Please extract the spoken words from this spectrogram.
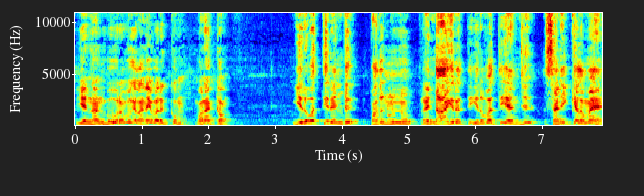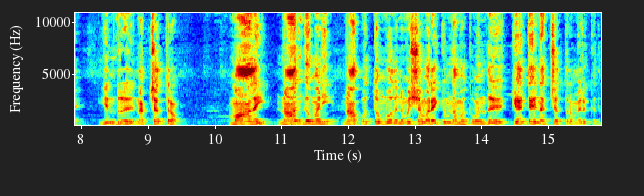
என் அன்பு உறவுகள் அனைவருக்கும் வணக்கம். இருபத்தி ரெண்டு பதினொன்று ரெண்டாயிரத்தி இருபத்தி அஞ்சு சனிக்கிழமை இன்று நட்சத்திரம். மாலை நான்கு மணி நாற்பத்தொம்போது நிமிஷம் வரைக்கும் நமக்கு வந்து கேட்டை நட்சத்திரம் இருக்குது.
